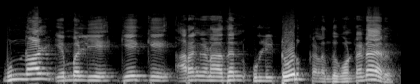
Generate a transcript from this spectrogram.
முன்னாள் எம்எல்ஏ ஏ கே அரங்கநாதன் உள்ளிட்டோர் கலந்து கொண்டனர்.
